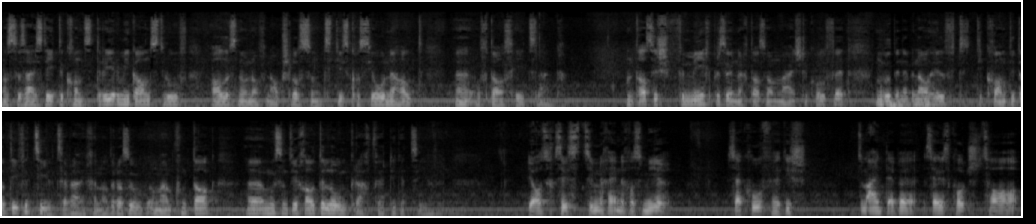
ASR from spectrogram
Also das heisst, dort konzentriere ich mich ganz drauf, alles nur noch auf den Abschluss und Diskussionen halt äh, auf das hinzulenken. Und das ist für mich persönlich das, was am meisten geholfen hat und wo dann eben auch hilft, die quantitativen Ziele zu erreichen. Oder? Also am Ende des Tages äh, muss natürlich auch der Lohn gerechtfertigt sein. Ja, also ich sehe es ziemlich ähnlich. Was mir sehr geholfen hat, ist zum einen eben Sales Coach zu haben,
